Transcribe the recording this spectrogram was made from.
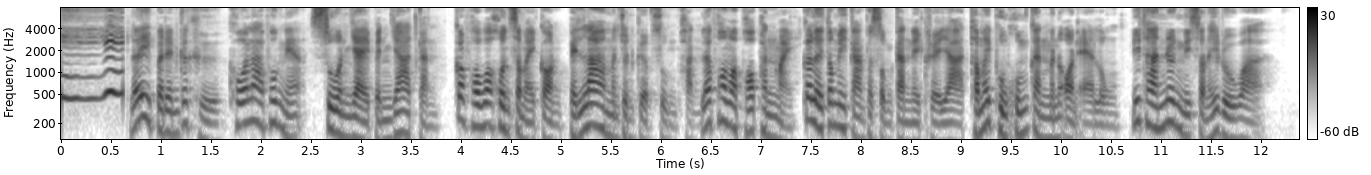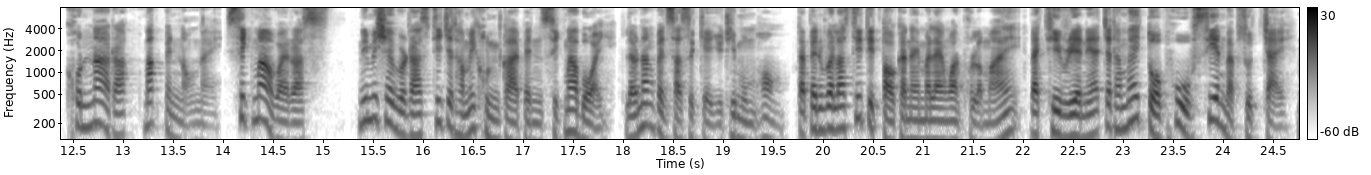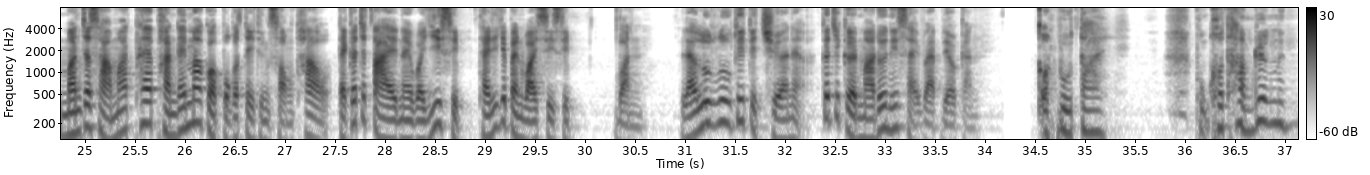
ะแล้วอีกประเด็นก็คือโคอาลาพวกเนี้ยส่วนใหญ่เป็นญาติกัน ก็เพราะว่าคนสมัยก่อนไปล่ามันจนเกือบสูญพันธุ์แล้วพอมาเพาะพันธุ์ใหม่ก็เลยต้องมีการผสมกันในเครือญาติทำให้ภูมิคุ้มกันมันอ่อนแอลง นิทานเรื่องนี้สอนให้รู้ว่า คนน่ารักมักเป็นหนองในซิกมาไวรัส นี่ไม่ใช่ไวรัสที่จะทำให้คุณกลายเป็นซิกมาบอยแล้วนั่งเป็นซาสึเกะอยู่ที่มุมห้อง แต่เป็นไวรัสที่ติดต่อกันในแมลงวันผลไม้ แบคทีเรียเนี้ยจะทำให้ตัวผู้เสี้ยนแบบสุดใจ มันจะสามารถแพร่พันธุ์ได้มากกว่าปกติถึง 2 เท่า แต่ก็จะตายในวัย 20 แทนที่จะเป็นวัย 40 วัน แล้วลูกๆที่ติดเชื้อเนี่ยก็จะเกิดมาด้วยนิสัยแบบเดียวกัน ก่อนปู่ตาย ผมขอถามเรื่องหนึ่ง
